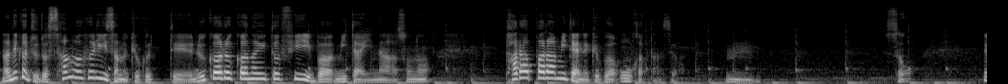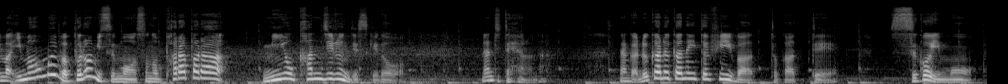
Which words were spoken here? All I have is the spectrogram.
なんでかというと、サム・フリーさんの曲って、ルカルカナイト・フィーバーみたいな、その、パラパラみたいな曲が多かったんですよ。うん。そう。で、まあ、今思えばプロミスも、そのパラパラ身を感じるんですけど、なんて言ったんやろな。なんか、ルカルカナイト・フィーバーとかって、すごいもう、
